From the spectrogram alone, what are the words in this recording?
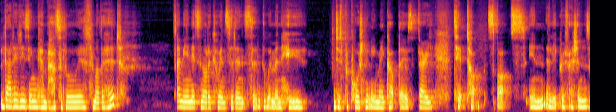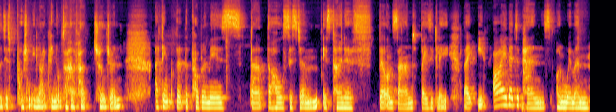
That it is incompatible with motherhood. I mean, it's not a coincidence that the women who disproportionately make up those very tip top spots in elite professions are disproportionately likely not to have had children. I think that the problem is that the whole system is kind of built on sand, basically. Like it either depends on women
